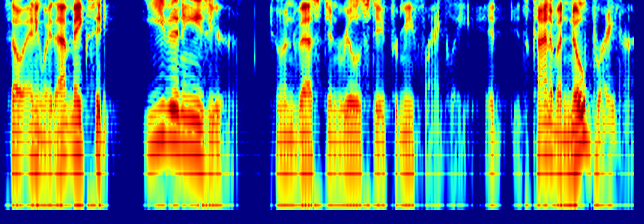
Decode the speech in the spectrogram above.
So, anyway, that makes it even easier to invest in real estate for me, frankly. It, it's kind of a no brainer.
